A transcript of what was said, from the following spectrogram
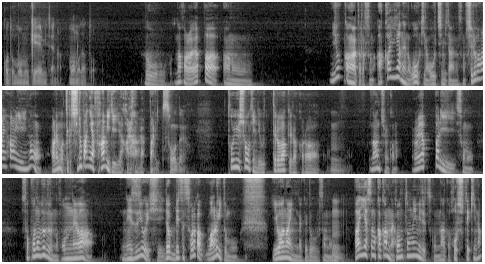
子供向けみたいなものだと。そう。だからやっぱあのよく考えたらその赤い屋根の大きなお家みたいなそのシルバニアファミリーのあれも、うんてかシルバニアファミリーだから やっぱり。そうだよ。という商品で売ってるわけだからうん。なんちゅうんかな。やっぱりそのそこの部分の本音は根強いしでも別にそれが悪いとも言わないんだけどその、うん。バイアスのかかんない本当の意味でこうなんか保守的な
